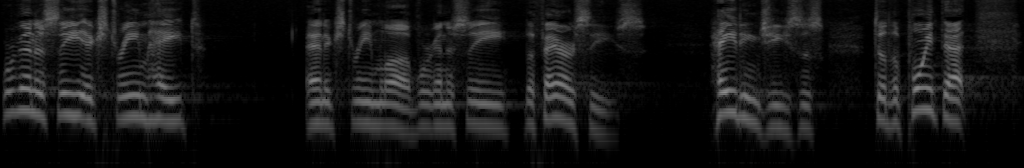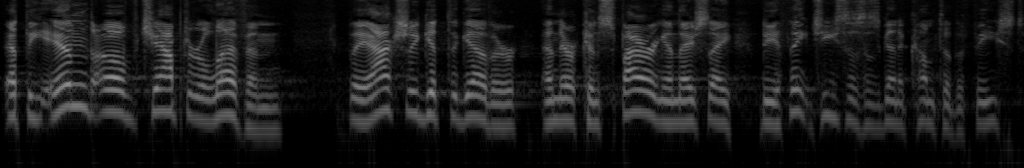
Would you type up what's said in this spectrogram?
We're going to see extreme hate and extreme love. We're going to see the Pharisees hating Jesus to the point that at the end of chapter 11, they actually get together and they're conspiring and they say, Do you think Jesus is going to come to the feast?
